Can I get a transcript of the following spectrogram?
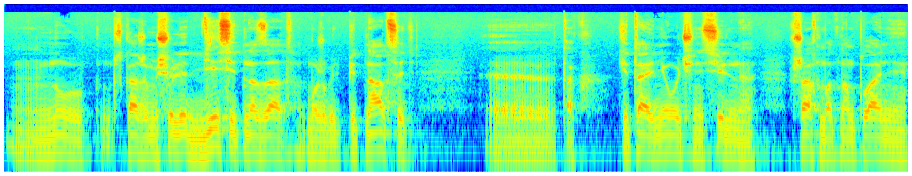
ну, скажем, еще лет 10 назад, может быть, 15, э, так, Китай не очень сильно в шахматном плане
